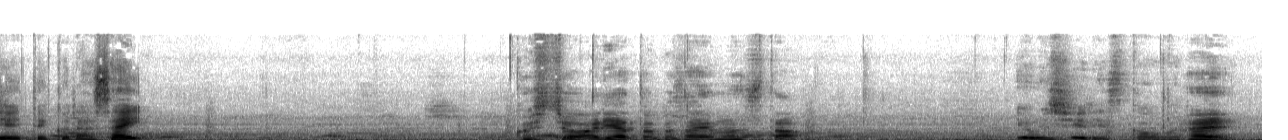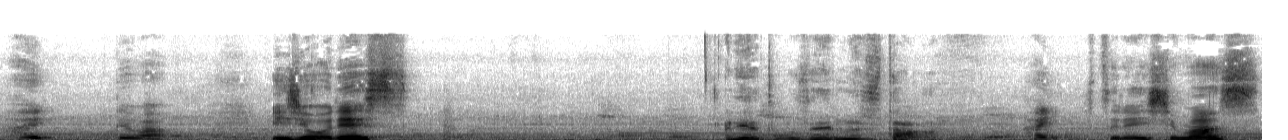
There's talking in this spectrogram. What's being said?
えてください。ご視聴ありがとうございました。よろしいですか？はい、はい、では以上です。ありがとうございました。はい。失礼します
